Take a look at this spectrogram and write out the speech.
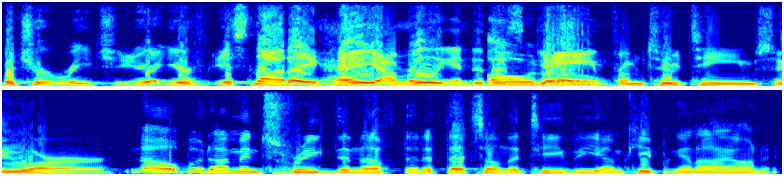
But you're reaching. You're, you're. It's not a hey, I'm really into this Oh, no. game from two teams who are. No, but I'm intrigued enough that if that's on the TV, I'm keeping an eye on it.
